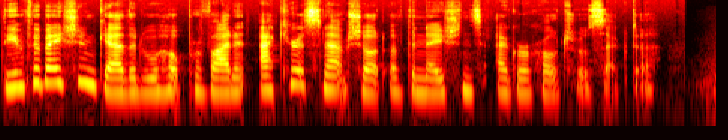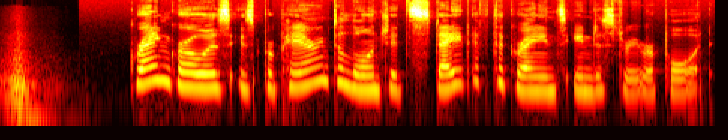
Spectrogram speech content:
The information gathered will help provide an accurate snapshot of the nation's agricultural sector. Grain Growers is preparing to launch its State of the Grains Industry Report.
